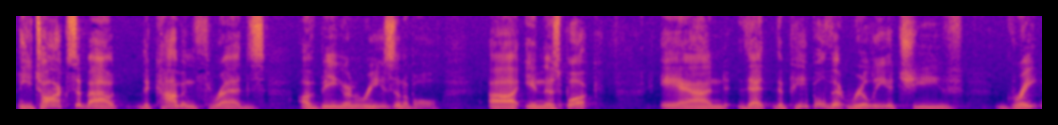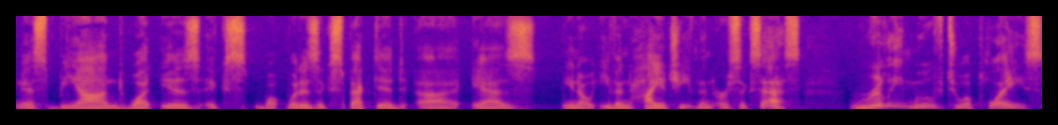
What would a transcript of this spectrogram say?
he talks about the common threads of being unreasonable uh, in this book. And that the people that really achieve greatness beyond what is ex, what, what is expected uh, as you know even high achievement or success really move to a place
